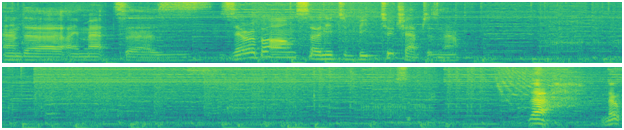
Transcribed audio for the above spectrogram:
And uh, I'm at uh, zero bombs, so I need to beat two chapters now. So, ah, nope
